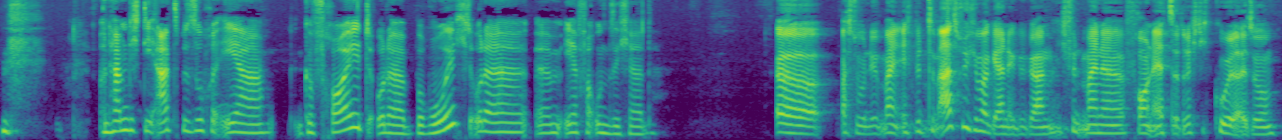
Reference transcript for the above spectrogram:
Und haben dich die Arztbesuche eher gefreut oder beruhigt oder ähm, eher verunsichert? Äh, ach so, nee, mein, ich bin zum Arzt bin ich immer gerne gegangen. Ich finde meine Frauenärzte richtig cool. Also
